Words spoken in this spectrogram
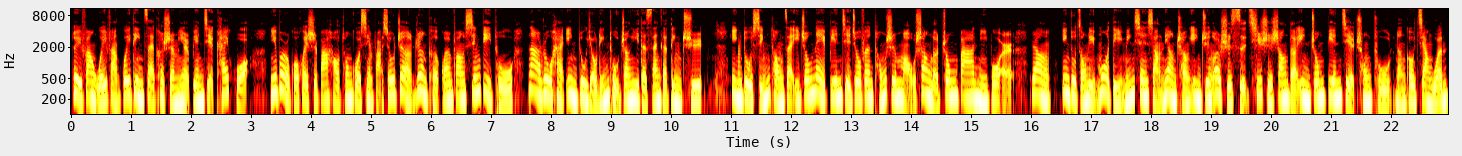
对方违反规定在克什米尔边界开火。尼泊尔国会十八号通过宪法修正，认可官方新地图。纳入和印度有领土争议的三个定区。印度形同在一周内边界纠纷同时卯上了中巴、尼泊尔，让印度总理莫迪明显想酿成印军二十死七十伤的印中边界冲突能够降温。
